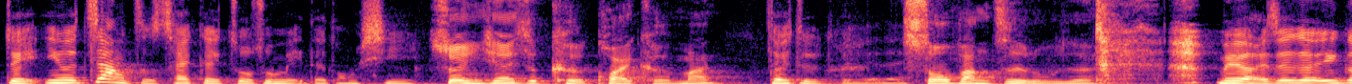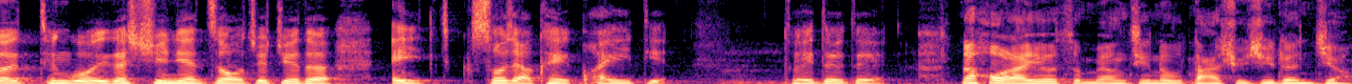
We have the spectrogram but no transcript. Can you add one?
对，因为这样子才可以做出美的东西。所以你现在是可快可慢。对对对对对。收放自如是。没有这个一个经过一个训练之后，就觉得哎，手脚可以快一点。对对对。那后来又怎么样进入大学去任教？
